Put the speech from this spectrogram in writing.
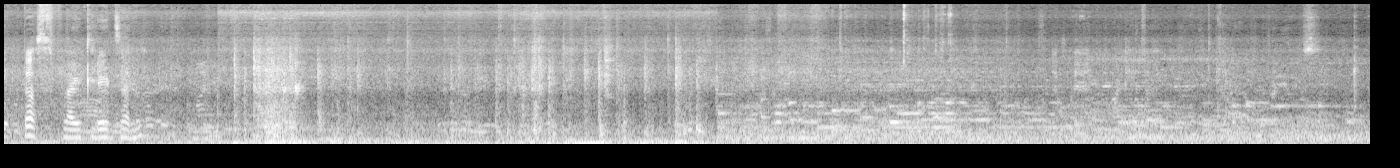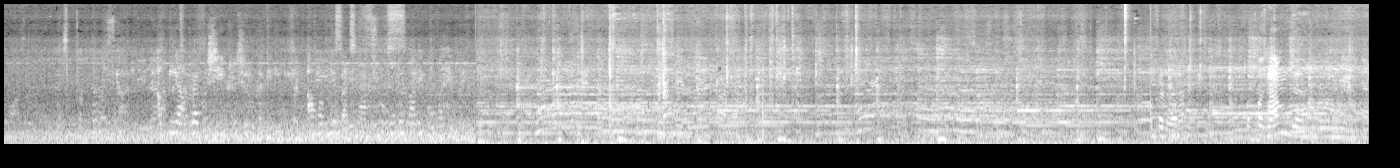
एक तास फ्लाईट लेट झाली अपनी दोन मिनिटं.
